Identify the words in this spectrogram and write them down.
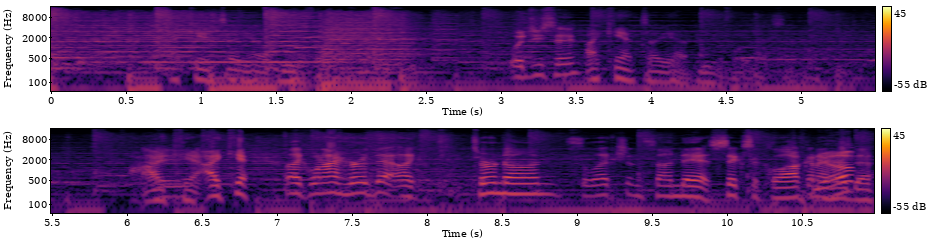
I can't tell you how beautiful. What'd you say? I can't tell you how beautiful that is. I I- can't. I can't. Like when I heard that, like turned on Selection Sunday at six o'clock, and I heard the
